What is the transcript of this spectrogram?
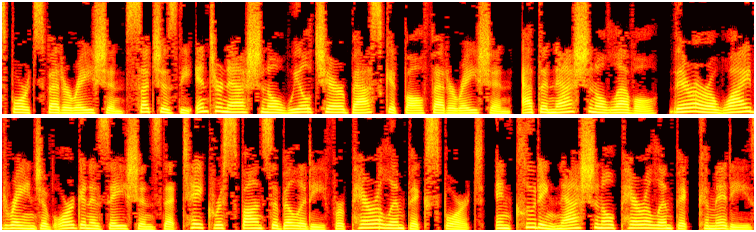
sports federation such as the International Wheelchair Basketball Federation. At the national level, there are a wide range of organizations that take responsibility for Paralympic sport, including National Paralympic Olympic committees,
